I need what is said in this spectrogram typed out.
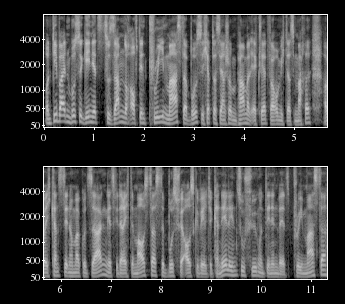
Und die beiden Busse gehen jetzt zusammen noch auf den Pre-Master-Bus. Ich habe das ja schon ein paar Mal erklärt, warum ich das mache, aber ich kann es dir noch mal kurz sagen. Jetzt wieder rechte Maustaste, Bus für ausgewählte Kanäle hinzufügen und den nennen wir jetzt Pre-Master.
